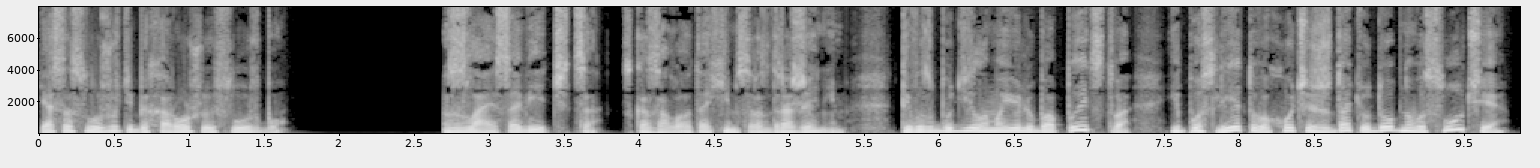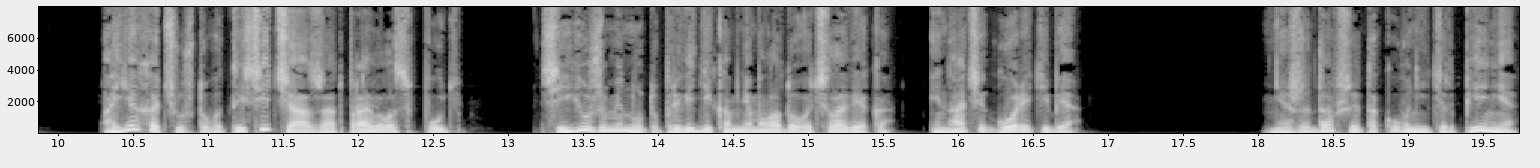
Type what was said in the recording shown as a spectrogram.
я сослужу тебе хорошую службу». «Злая советчица», — сказала Атахим с раздражением, — «ты возбудила мое любопытство и после этого хочешь ждать удобного случая? А я хочу, чтобы ты сейчас же отправилась в путь. Сию же минуту приведи ко мне молодого человека». Иначе горе тебе!» Не ожидавшая такого нетерпения,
